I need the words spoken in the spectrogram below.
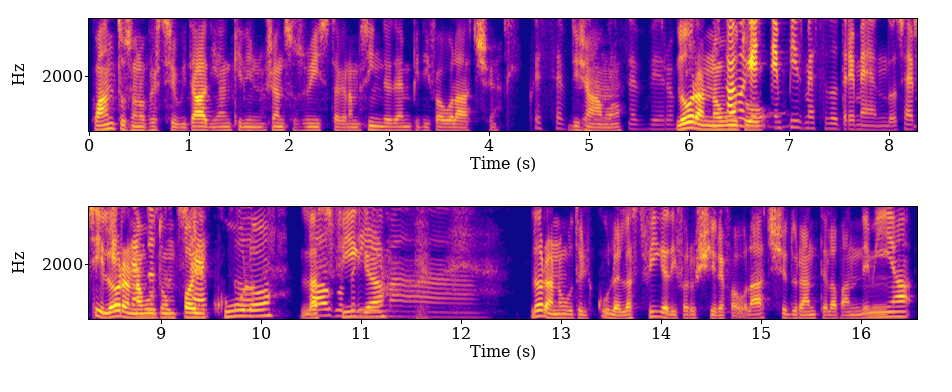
quanto sono perseguitati anche Di Innocenzo su Instagram sin dai tempi di Favolacci, Questo è vero, diciamo. questo è vero. Loro hanno Diciamo che il avuto tempismo è stato tremendo, cioè Sì, loro hanno avuto un po' il culo, la sfiga prima loro hanno avuto il culo e la sfiga di far uscire Favolacci durante la pandemia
